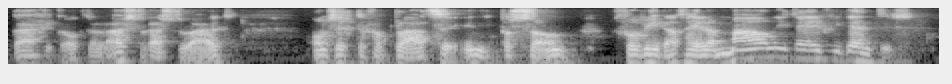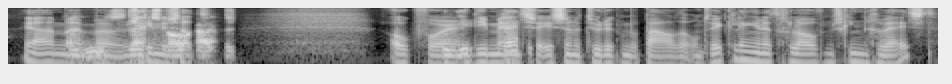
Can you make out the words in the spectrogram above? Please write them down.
daag ik ook de luisteraars toe uit. Om zich te verplaatsen in die persoon voor wie dat helemaal niet evident is. Ja, maar, maar misschien is dat... Ook voor die, mensen is er natuurlijk een bepaalde ontwikkeling in het geloof misschien geweest.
